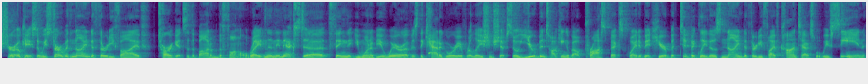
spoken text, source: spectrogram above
Sure. Okay. So we start with nine to 35 targets at the bottom of the funnel, right? And then the next uh, thing that you want to be aware of is the category of relationships. So you've been talking about prospects quite a bit here, but typically those nine to 35 contacts, what we've seen,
